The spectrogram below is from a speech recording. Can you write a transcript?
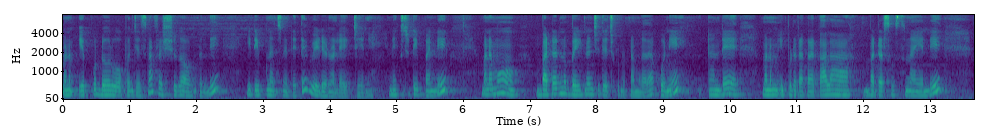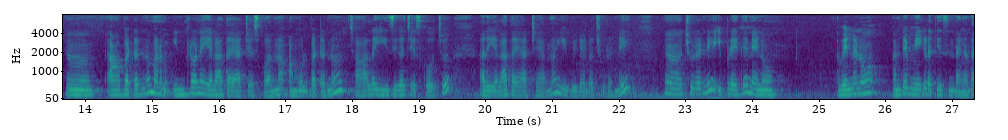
మనం ఎప్పుడు డోర్ ఓపెన్ చేసినా ఫ్రెష్గా ఉంటుంది. ఈ టిప్ నచ్చినట్టయితే వీడియోను లైక్ చేయండి. నెక్స్ట్ టిప్ అండి మనము బటర్ను బయట నుంచి తెచ్చుకుంటున్నాం కదా కొని అంటే మనం ఇప్పుడు రకరకాల బటర్స్ వస్తున్నాయండి. ఆ, బటర్ను మనం ఇంట్లోనే ఎలా తయారు చేసుకోవాలనో అమూల్ బటర్ను చాలా ఈజీగా చేసుకోవచ్చు. అది ఎలా తయారు చేయాలనో ఈ వీడియోలో చూడండి. చూడండి ఇప్పుడైతే నేను వెన్నను అంటే మీగడ తీసింటాం కదా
